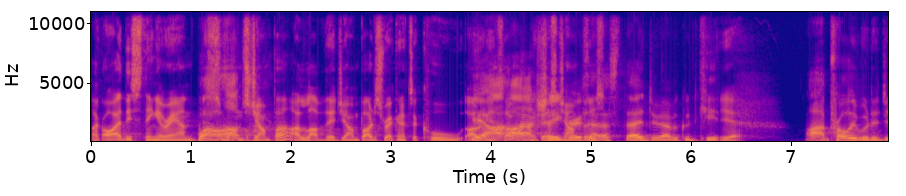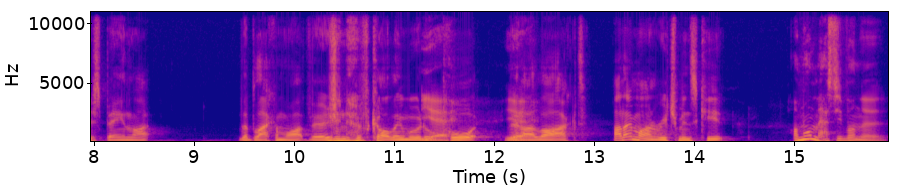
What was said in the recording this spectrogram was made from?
Like I had this thing around Well, the Swans I- jumper. I love their jumper. I just reckon it's a cool. I yeah, it's like I, one I of the actually best agree with that. That's, they do have a good kit. Yeah, I probably would have just been like the black and white version of Collingwood Yeah. or Port that I liked. I don't mind Richmond's kit. I'm not massive on the.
